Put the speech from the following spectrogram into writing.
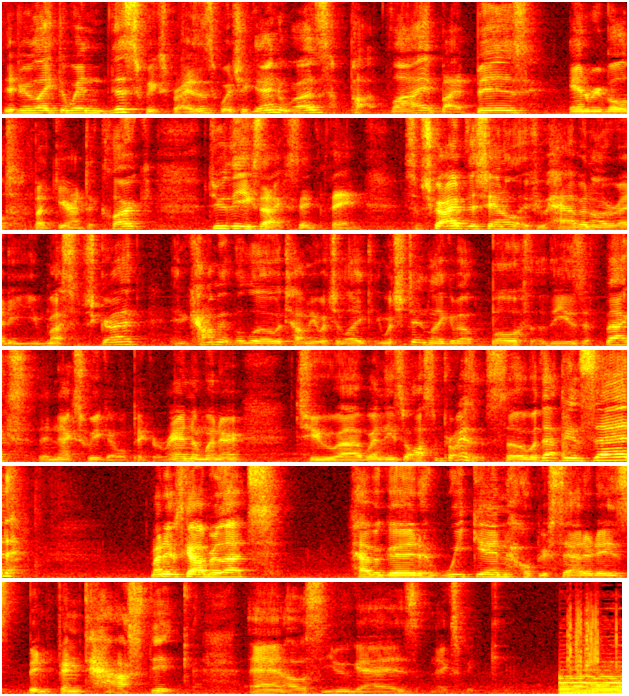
If you'd like to win this week's prizes, which again was Pop Fly by Biz and Revolt by Geraint Clarke, do the exact same thing. Subscribe to the channel if you haven't already. You must subscribe and comment below. Tell me what you liked and what you didn't like about both of these effects. Then next week I will pick a random winner to uh, win these awesome prizes. So with that being said, my name is Kyle Marlett. Have a good weekend. Hope your Saturday's been fantastic. And I will see you guys next week.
